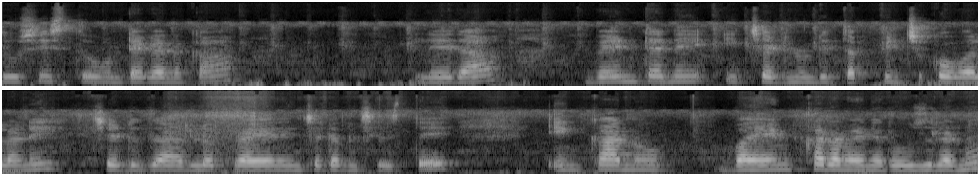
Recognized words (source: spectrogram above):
దూషిస్తూ ఉంటే గనక లేదా వెంటనే ఈ చెడు నుండి తప్పించుకోవాలని చెడు దారిలో ప్రయాణించడం చేస్తే ఇంకా నువ్వు భయంకరమైన రోజులను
